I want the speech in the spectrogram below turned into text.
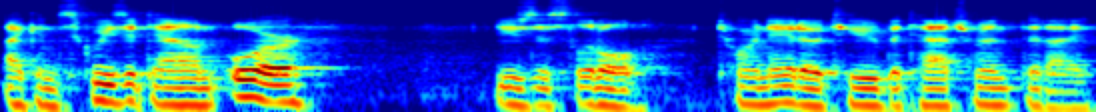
I can squeeze it down or use this little tornado tube attachment that I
